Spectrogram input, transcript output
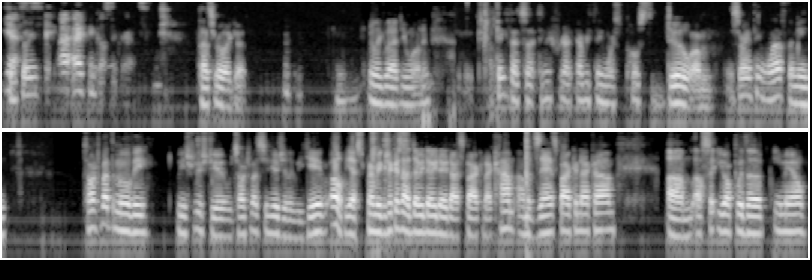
yes, think? I, I think I'll stick around. That's really good. really glad you want to. I think that's. it. I think we forgot everything we're supposed to do. Um, is there anything left? I mean, talked about the movie. We introduced you. We talked about Studio Ghibli. We gave. Oh yes, remember you can check us out at www.sparker.com. I'm at zansparker.com. Um, I'll set you up with a email.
